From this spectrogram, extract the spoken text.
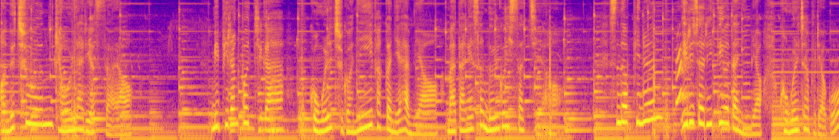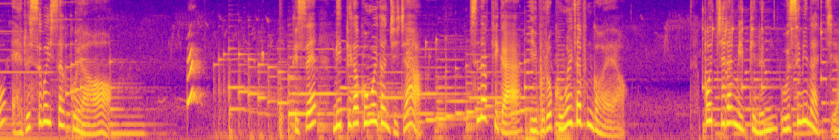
어느 추운 겨울날이었어요. 미피랑 뽀찌가 공을 주거니 받거니 하며 마당에서 놀고 있었지요. 스너피는 이리저리 뛰어다니며 공을 잡으려고 애를 쓰고 있었고요. 글쎄 미피가 공을 던지자 스너피가 입으로 공을 잡은 거예요. 뽀찌랑 미피는 웃음이 났지요.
